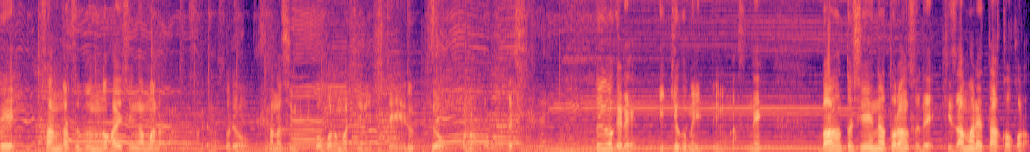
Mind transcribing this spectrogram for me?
で3月分の配信がまだなんですけどそれを楽しみに心待ちにしている今日この頃です。というわけで1曲目いってみますね。バーントシエナトランスで刻まれた心。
